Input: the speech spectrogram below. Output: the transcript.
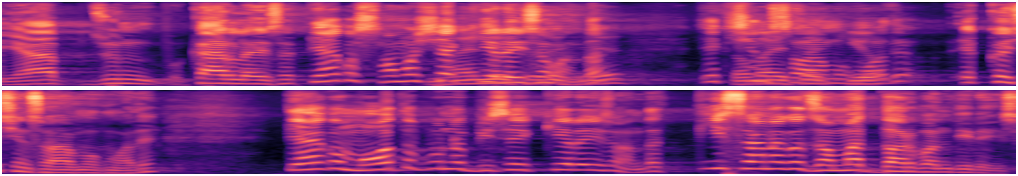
यहाँ जुन कार्यालय छ त्यहाँको समस्या के रहेछ भन्दा एकछिन सभामुख। महोदय एकैछिन सभामुख महोदय त्यहाँको महत्त्वपूर्ण विषय के रहेछ भन्दा तिसजनाको जम्मा दरबन्दी रहेछ।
